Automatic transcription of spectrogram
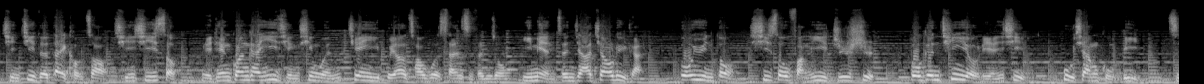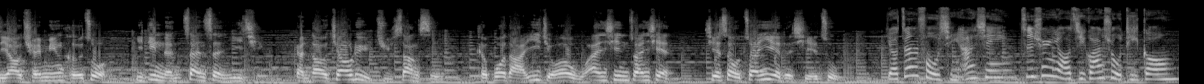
请记得戴口罩、勤洗手。每天观看疫情新闻，建议不要超过三十分钟，以免增加焦虑感。多运动，吸收防疫知识，多跟亲友联系，互相鼓励。只要全民合作，一定能战胜疫情。感到焦虑、沮丧时，可拨打一九二五安心专线，接受专业的协助。有政府，请安心。资讯由机关署提供。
